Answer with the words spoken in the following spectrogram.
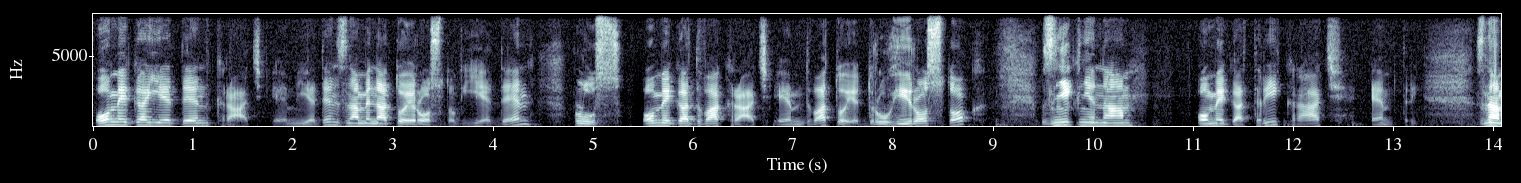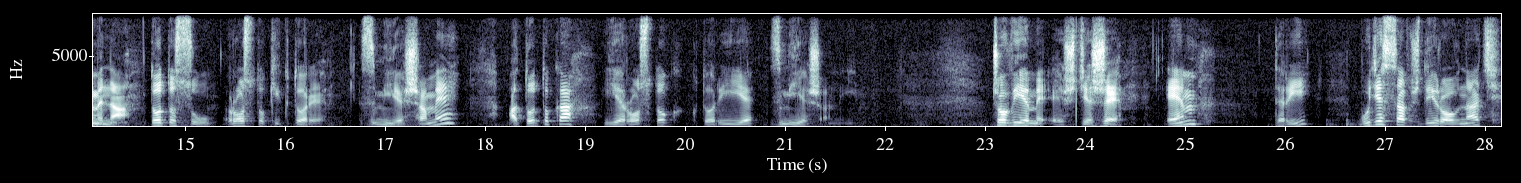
omega 1 kráť m1, znamená to je roztok 1, plus omega 2 kráť m2, to je druhý roztok, vznikne nám omega 3 kráť m3. Znamená, toto sú roztoky, ktoré zmiešame a totoka je roztok, ktorý je zmiešaný. Čo vieme ešte, že M3 bude sa vždy rovnať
